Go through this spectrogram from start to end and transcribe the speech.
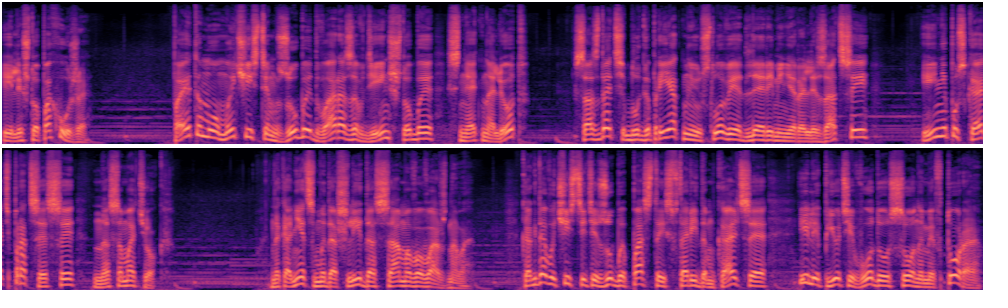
или что похуже. Поэтому мы чистим зубы два раза в день, чтобы снять налет, создать благоприятные условия для реминерализации и не пускать процессы на самотек. Наконец мы дошли до самого важного – когда вы чистите зубы пастой с фторидом кальция или пьете воду с ионами фтора,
